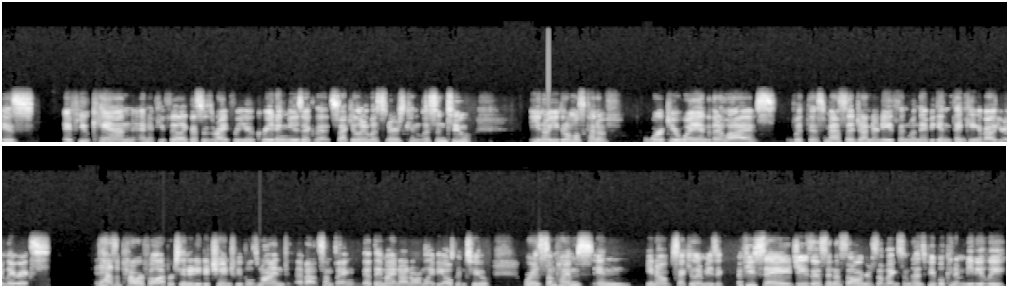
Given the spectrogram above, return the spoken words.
is if you can, and if you feel like this is right for you, creating music that secular listeners can listen to you know, you could almost kind of work your way into their lives with this message underneath. And when they begin thinking about your lyrics, it has a powerful opportunity to change people's mind about something that they might not normally be open to. Whereas sometimes in, you know, secular music, if you say Jesus in a song or something, sometimes people can immediately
